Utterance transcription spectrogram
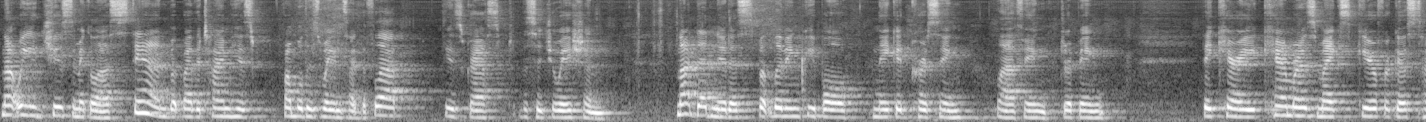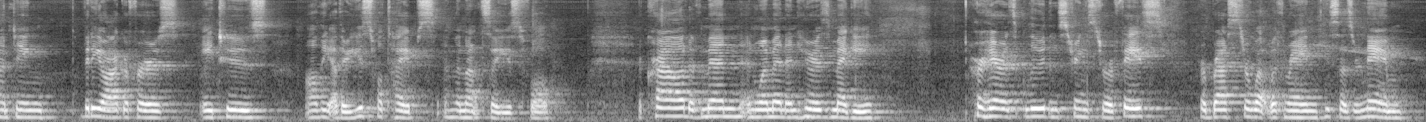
Not where you'd choose to make a last stand, but by the time he has fumbled his way inside the flap, he has grasped the situation. Not dead nudists, but living people, naked, cursing, laughing, dripping. They carry cameras, mics, gear for ghost hunting, videographers, A2s, all the other useful types, and the not so useful. A crowd of men and women, and here is Maggie. Her hair is glued in strings to her face, her breasts are wet with rain. He says her name,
